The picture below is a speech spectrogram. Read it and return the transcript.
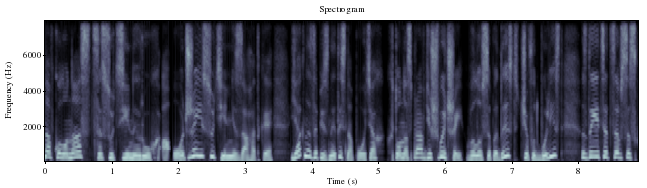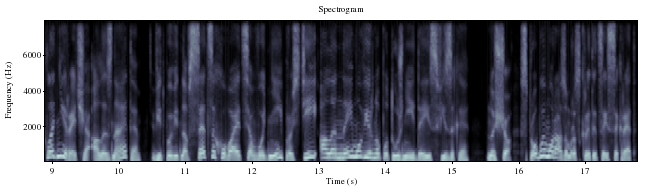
навколо нас це суцільний рух, а отже, і суцільні загадки. Як не запізнитись на потяг? Хто насправді швидший велосипедист чи футболіст? Здається, це все складні речі, але знаєте, відповідь на все це ховається в одній простій, але неймовірно потужній ідеї з фізики. Ну що, спробуємо разом розкрити цей секрет.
